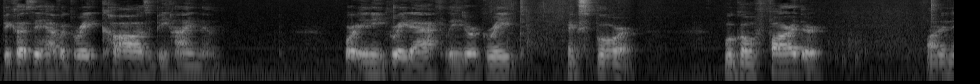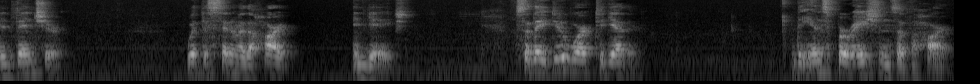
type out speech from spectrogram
because they have a great cause behind them. Or any great athlete or great explorer will go farther on an adventure with the cinema of the heart engaged. So they do work together. The inspirations of the heart.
